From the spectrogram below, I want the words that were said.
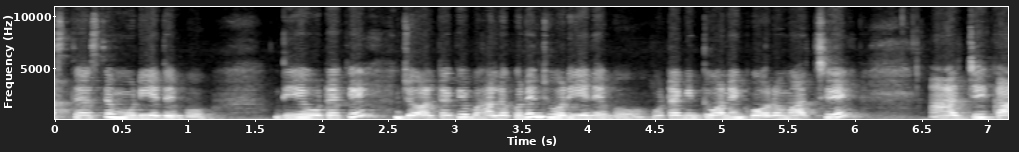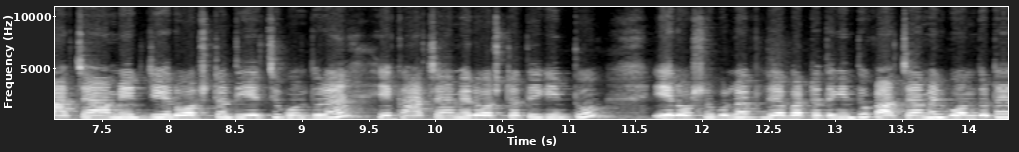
আস্তে আস্তে মুড়িয়ে দেব। দিয়ে ওটাকে জলটাকে ভালো করে ঝরিয়ে নেব। ওটা কিন্তু অনেক গরম আছে। আর যে কাঁচা আমের যে রসটা দিয়েছে বন্ধুরা এই কাঁচা আমের রসটাতে কিন্তু এই রসগোল্লা ফ্লেভারটাতে কিন্তু কাঁচা আমের গন্ধটা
